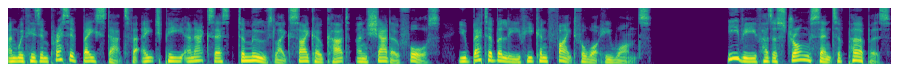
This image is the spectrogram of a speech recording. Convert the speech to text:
and with his impressive base stats for HP and access to moves like Psycho Cut and Shadow Force, you better believe he can fight for what he wants. Eevee has a strong sense of purpose,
